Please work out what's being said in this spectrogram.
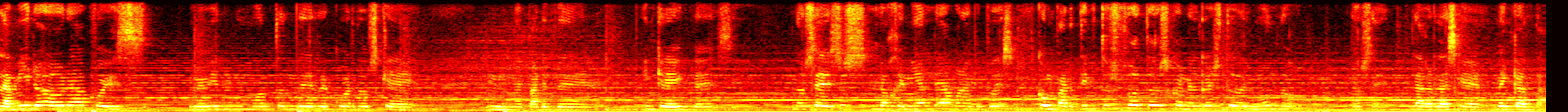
la miro ahora pues me vienen un montón de recuerdos que me parecen increíbles. no sé, eso es lo genial de Ágora, que puedes compartir tus fotos con el resto del mundo no sé, la verdad es que me encanta.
